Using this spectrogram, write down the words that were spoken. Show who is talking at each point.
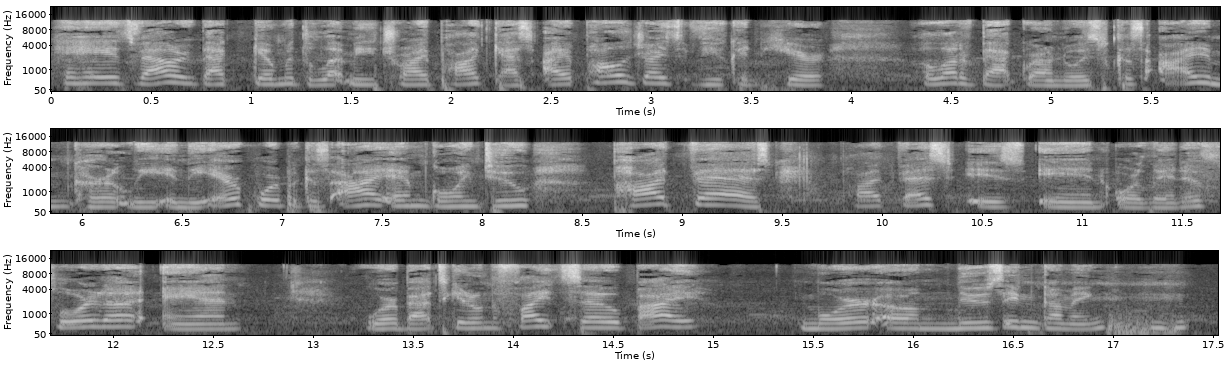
Speaker 1: Hey, hey, it's Valerie back again with the Let Me Try podcast. I apologize if you can hear a lot of background noise because I am currently in the airport because I am going to Podfest. Podfest is in Orlando, Florida, and we're about to get on the flight, so bye. More um, news incoming.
